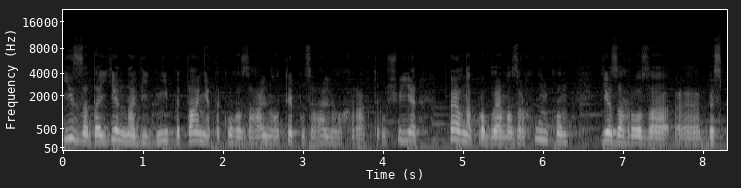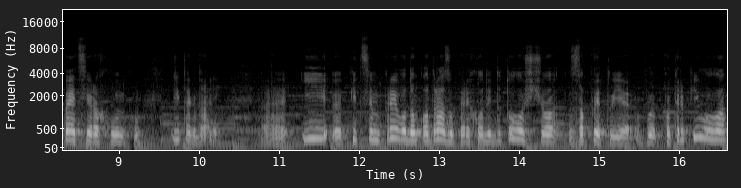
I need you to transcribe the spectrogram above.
і задає навідні питання такого загального типу, загального характеру, що є певна проблема з рахунком, є загроза е, безпеці рахунку і так далі. І під цим приводом одразу переходить до того, що запитує в потерпілого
